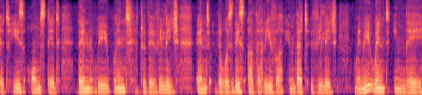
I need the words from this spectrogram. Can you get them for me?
at his homestead. Then we went to the village and there was this other river in that village. When we went in there,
